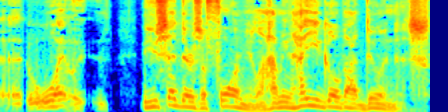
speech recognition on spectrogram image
uh, what you said there's a formula. I mean, how you go about doing this?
